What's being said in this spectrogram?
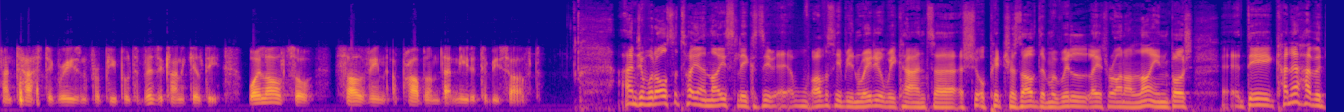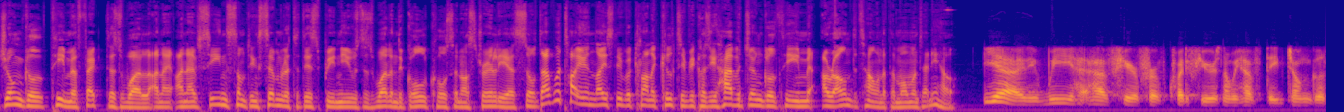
fantastic reason for people to visit Clonakilty, while also solving a problem that needed to be solved. And it would also tie in nicely because uh, obviously being radio, we can't uh, show pictures of them. We will later on online, but uh, they kind of have a jungle theme effect as well. And I and I've seen something similar to this being used as well in the Gold Coast in Australia. So that would tie in nicely with Clonakilty because you have a jungle theme around the town at the moment, anyhow. Yeah, we have here for quite a few years now. We have the Jungle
